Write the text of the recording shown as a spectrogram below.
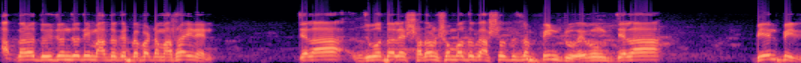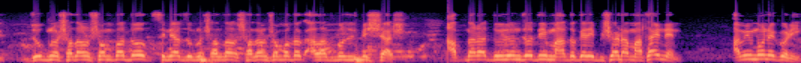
আপনারা দুইজন যদি মাদকের ব্যাপারটা মাথায় নেন, জেলা যুব দলের সাধারণ সম্পাদক আশরাফুল ইসলাম পিন্টু এবং জেলা বিএনপির যুগ্ম সাধারণ সম্পাদক, সিনিয়র যুগ্ম সাধা- সাধারণ সম্পাদক আলাদ মজিদ বিশ্বাস, আপনারা দুইজন যদি মাদকের এই বিষয়টা মাথায় নেন, আমি মনে করি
